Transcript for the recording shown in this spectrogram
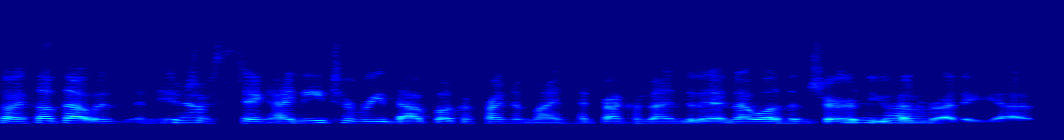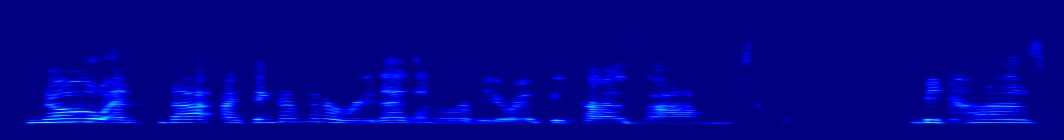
So i thought that was an Yeah. interesting i need to read that book. A friend of mine had recommended it and i wasn't sure if you had read it yet. No, and that I think I'm going to read it and review it because um because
